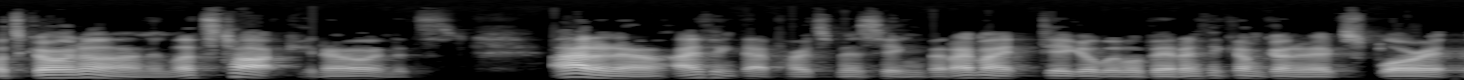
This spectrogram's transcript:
what's going on? And let's talk, you know, and it's, I don't know. I think that part's missing, but I might dig a little bit. I think I'm going to explore it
